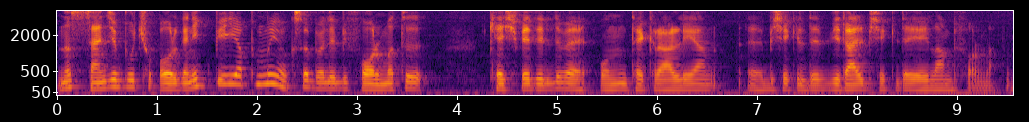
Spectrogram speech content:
Nasıl sence bu çok organik bir yapı mı yoksa böyle bir formatı keşfedildi ve onu tekrarlayan e, bir şekilde viral bir şekilde yayılan bir format mı?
